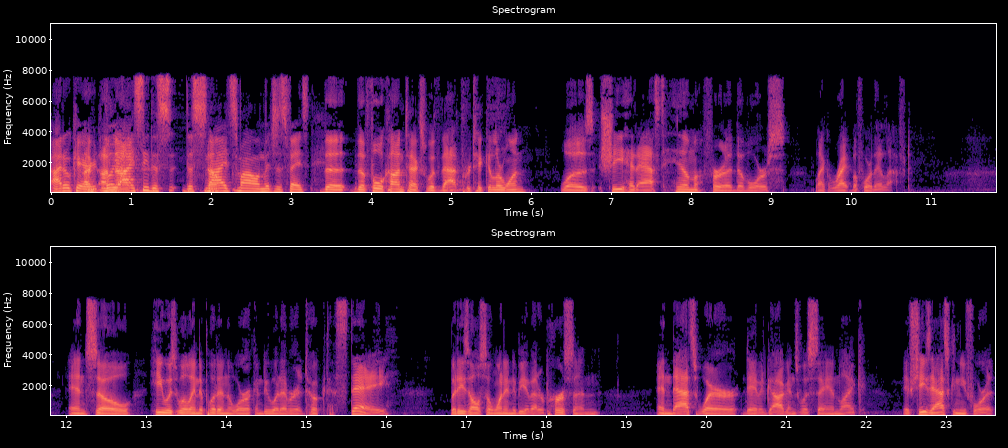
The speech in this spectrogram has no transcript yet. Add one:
I don't care. I'm- I'm Look, not- I see the the snide smile on Mitch's face. the the full context with that particular one was she had asked him for a divorce like right before they left. And so he was willing to put in the work and do whatever it took to stay, but he's also wanting to be a better person. And that's where David Goggins was saying like if she's asking you for it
